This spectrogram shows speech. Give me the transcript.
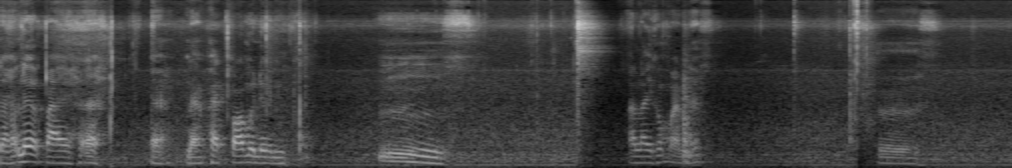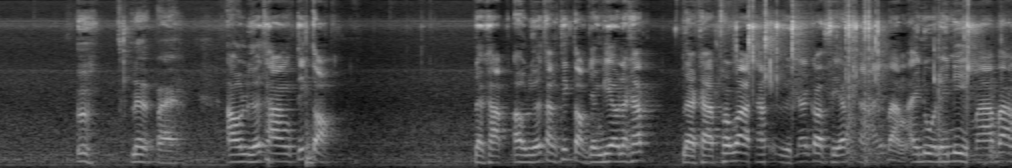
นะเลิกไปอะอะนะแพลตฟอร์มอื่นอืม อะไรของมันนะอืมเลิกไป เอาเหลือทาง t ิ k t o k นะครับ เอาเหลือทาง t ิ k t o k อย่างเดียวนะครับนะครับ เพราะว่าทางอื่นนั่นก็เสียงหายบ้างไอ้นู่นไอ้นี่มาบ้าง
